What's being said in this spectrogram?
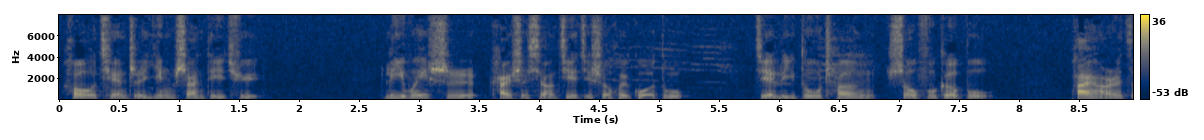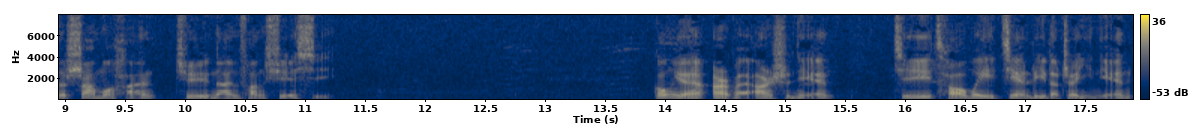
后迁至阴山地区。立威时开始向阶级社会过渡，建立都城，收复各部。派儿子沙漠汗去南方学习。公元二百二十年，即曹魏建立的这一年，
